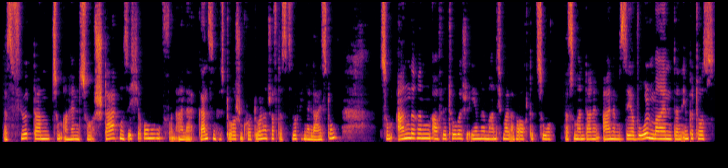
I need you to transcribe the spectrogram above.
Das führt dann zum einen zur starken Sicherung von einer ganzen historischen Kulturlandschaft. Das ist wirklich eine Leistung. Zum anderen auf liturgischer Ebene manchmal aber auch dazu, dass man dann in einem sehr wohlmeinenden Impetus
